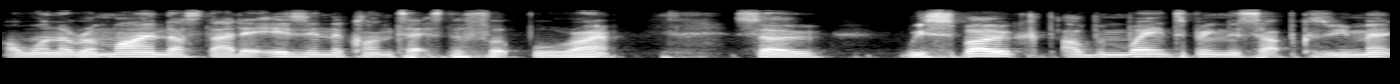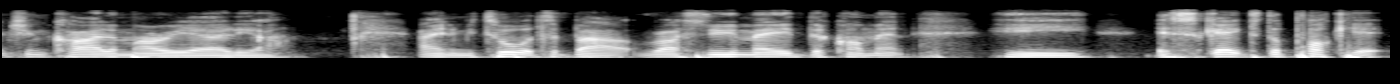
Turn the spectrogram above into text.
I want to remind us that it is in the context of football, right? So we spoke. I've been waiting to bring this up because we mentioned Kyler Murray earlier, and we talked about Russ. You made the comment he escapes the pocket,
